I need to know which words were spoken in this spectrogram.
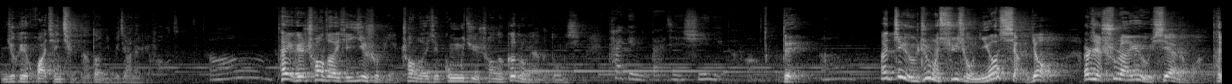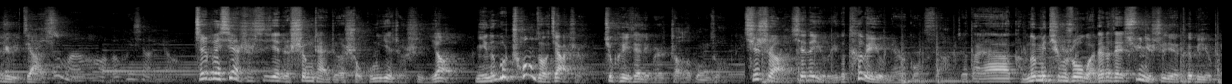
你就可以花钱请他到你们家来盖房子。哦，他也可以创造一些艺术品，创造一些工具，创造各种各样的东西。他给你搭建虚拟的房子。对。哦，那就有这种需求，你要想要，而且数量又有限的话，它就有价值。是蛮好的，会想要。这跟现实世界的生产者、手工业者是一样的，你能够创造价值，就可以在里边找到工作。其实啊，现在有一个特别有名的公司啊，就大家可能都没听说过，但是在虚拟世界特别有名，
